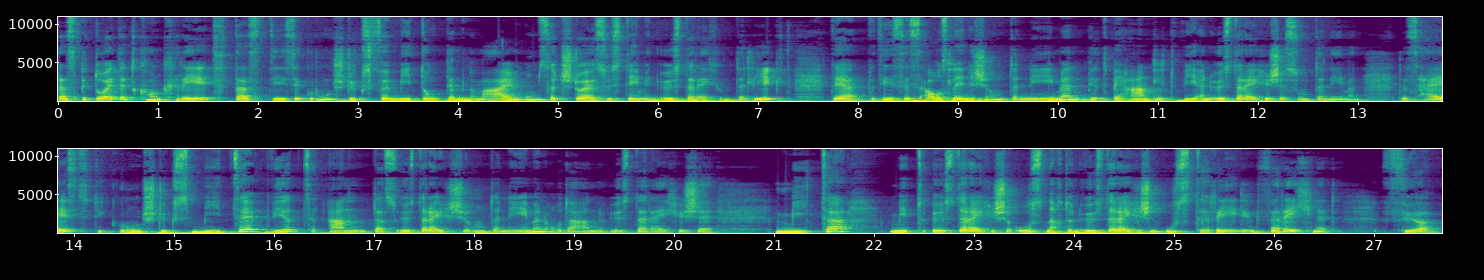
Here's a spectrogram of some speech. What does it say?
Das bedeutet konkret, dass diese Grundstücksvermietung dem normalen Umsatzsteuersystem in Österreich unterliegt. Der, dieses ausländische Unternehmen wird behandelt wie ein österreichisches Unternehmen. Das heißt, die Grundstücksmiete wird an das österreichische Unternehmen oder an österreichische Mieter mit österreichischer Ust nach den österreichischen Ust-Regeln verrechnet. Für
